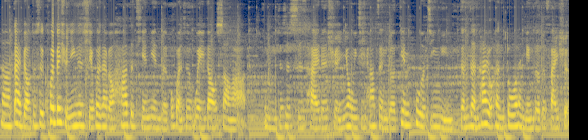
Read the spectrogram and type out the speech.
那代表就是会被选进这协会，代表他的甜点的不管是味道上啊，嗯，就是食材的选用以及他整个店铺的经营等等，他有很多很严格的筛选。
